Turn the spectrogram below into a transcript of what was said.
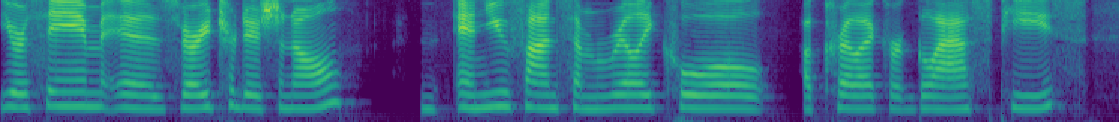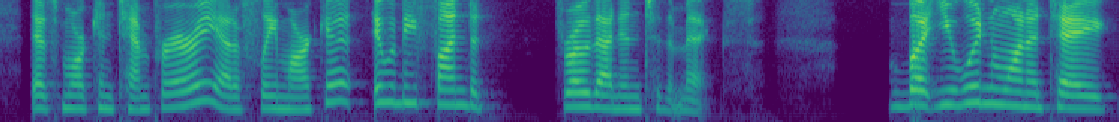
your theme is very traditional and you find some really cool acrylic or glass piece that's more contemporary at a flea market, it would be fun to throw that into the mix. But you wouldn't want to take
